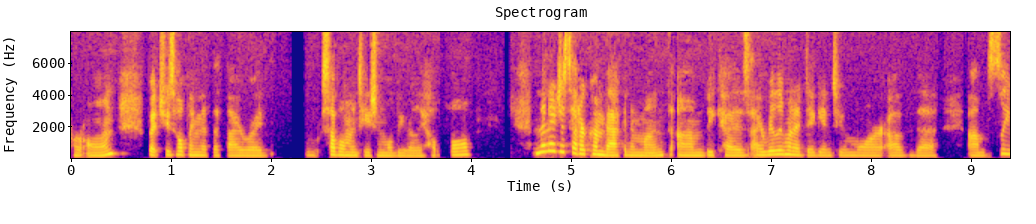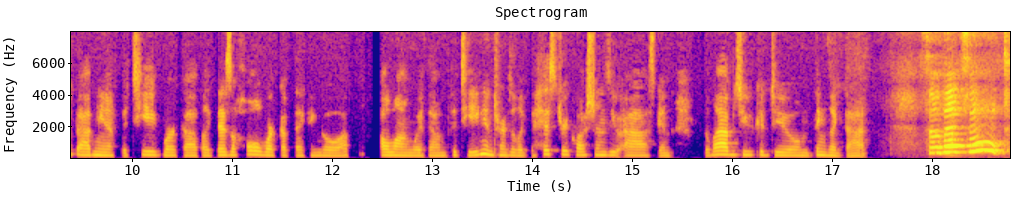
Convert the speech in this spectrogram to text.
her own, but she's hoping that the thyroid supplementation will be really helpful. And then I just had her come back in a month um, because I really want to dig into more of the um, sleep apnea, fatigue workup. Like there's a whole workup that can go up along with um, fatigue in terms of like the history questions you ask and the labs you could do and things like that. So that's it.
